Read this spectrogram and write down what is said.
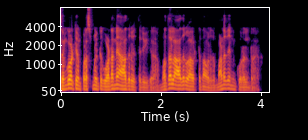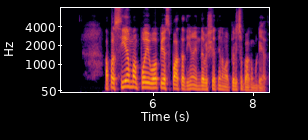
செங்கோட்டையன் ப்ரெஸ் மீட்டுக்கு உடனே ஆதரவு தெரிவிக்கிறார். முதல் ஆதரவு அவர்கிட்ட தான் வருது. மனதின் குரல்ன்றார். அப்போ சிஎம்ஐ போய் ஓபிஎஸ் பார்த்ததையும் இந்த விஷயத்தையும் நம்ம பிரித்து பார்க்க முடியாது.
